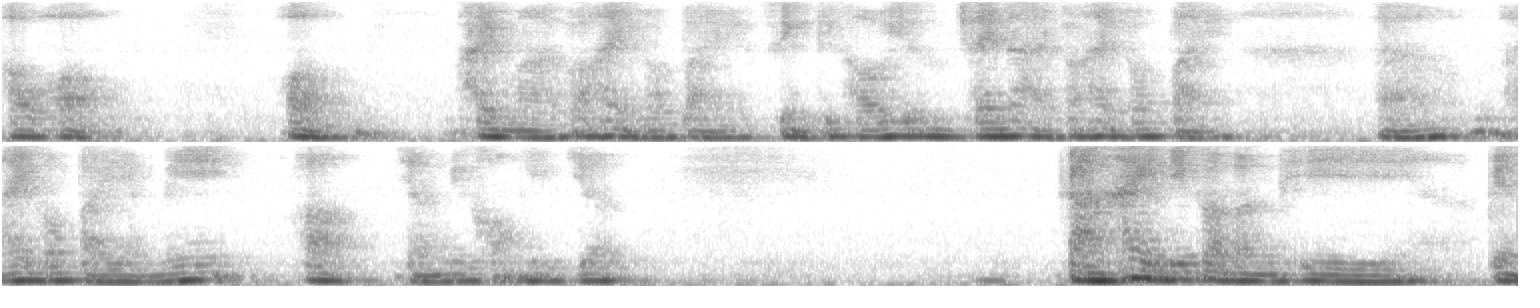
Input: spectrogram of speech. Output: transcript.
เอาออกออกใครมาก็ให้เขาไป สิ่งที่เขาใช้ได้ก็ให้เขาไปให้เขาไปอย่างนี้ก็ยังมีของอีกเยอะ การให้นี่ก็บางทีเป็น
